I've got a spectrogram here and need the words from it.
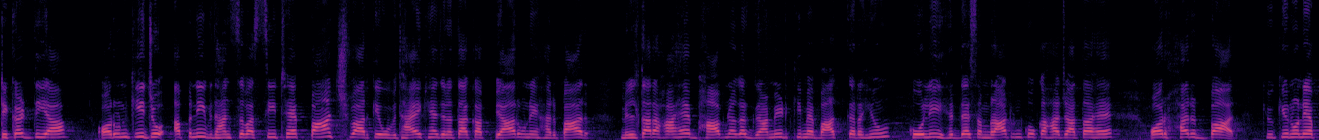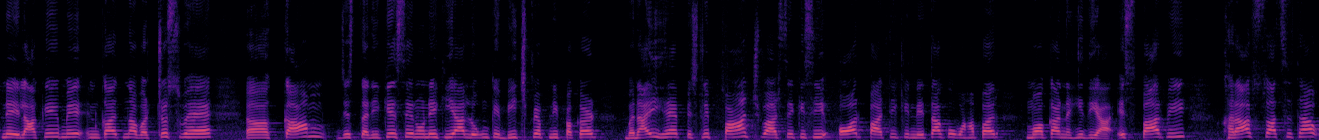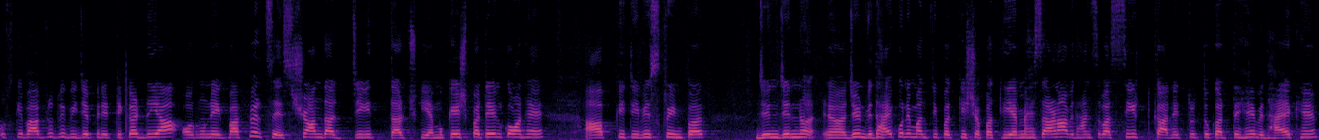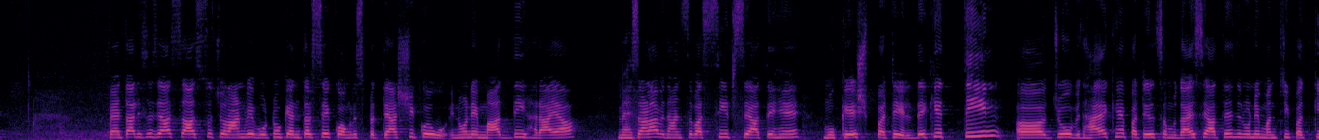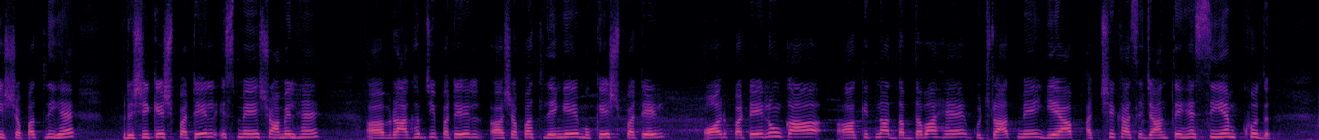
टिकट दिया और उनकी जो अपनी विधानसभा सीट है पांच बार के वो विधायक हैं जनता का प्यार उन्हें हर बार मिलता रहा है। भावनगर ग्रामीण की मैं बात कर रही हूँ। कोहली हृदय सम्राट उनको कहा जाता है और हर बार क्योंकि उन्होंने अपने इलाके में इनका इतना वर्चस्व है आ, काम जिस तरीके से उन्होंने किया लोगों के बीच में अपनी पकड़ बनाई है। पिछले पाँच बार से किसी और पार्टी के नेता को वहाँ पर मौका नहीं दिया। इस बार भी खराब स्वास्थ्य था उसके बावजूद भी बीजेपी ने टिकट दिया और उन्होंने एक बार फिर से शानदार जीत दर्ज की है। मुकेश पटेल कौन है? आपकी टीवी स्क्रीन पर जिन जिन जिन विधायकों ने मंत्री पद की शपथ ली है, महसाणा विधानसभा सीट का नेतृत्व करते हैं विधायक हैं। पैंतालीस हज़ार सात सौ चौरानवे वोटों के अंतर से कांग्रेस प्रत्याशी को इन्होंने मात दी, हराया। महसाणा विधानसभा सीट से आते हैं मुकेश पटेल। देखिए, तीन जो विधायक हैं पटेल समुदाय से आते हैं, जिन्होंने मंत्री पद की शपथ ली है। ऋषिकेश पटेल इसमें शामिल हैं। राघव जी पटेल शपथ लेंगे, मुकेश पटेल। और पटेलों का अ, कितना दबदबा है गुजरात में ये आप अच्छे खासे जानते हैं। सीएम खुद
